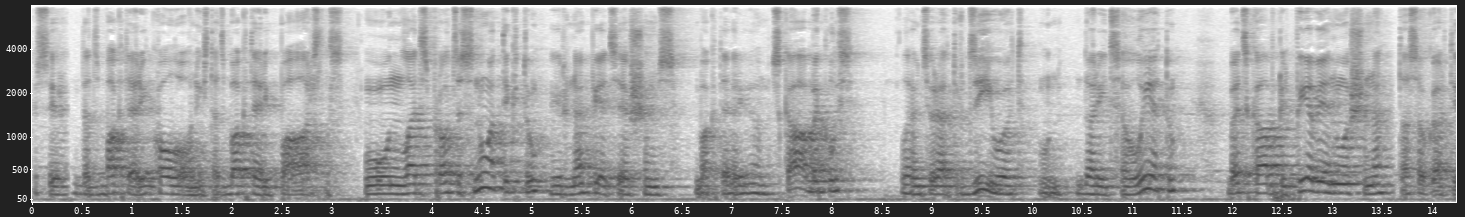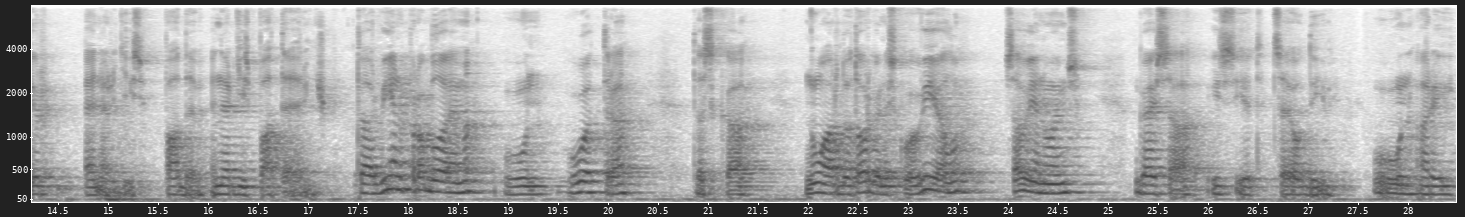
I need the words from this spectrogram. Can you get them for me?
kas ir tādas baktēriju kolonijas, tāds baktēriju pārslas. Un, lai tas process notiktu, ir nepieciešams baktērijām skābeklis, lai viņas varētu tur dzīvot un darīt savu lietu. Bet skābekļa pievienošana tā savukārt ir enerģijas padeve, enerģijas patēriņš. Tā ir viena problēma, un otra tas, ka noārdot organisko vielu, savienojums, gaisā iziet CO2. Un arī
